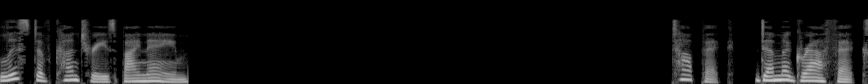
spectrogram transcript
List of countries by name Topic: Demographics.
